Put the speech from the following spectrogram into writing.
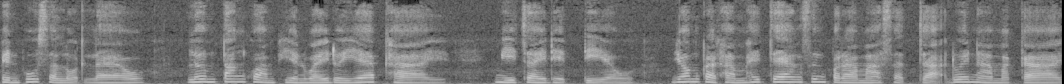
เป็นผู้สลดแล้ว เริ่มตั้งความเพียรไว้โดยแยบคาย มีใจเด็ดเดี่ยว ย่อมกระทำให้แจ้งซึ่งปรามสัจจะด้วยนามกาย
